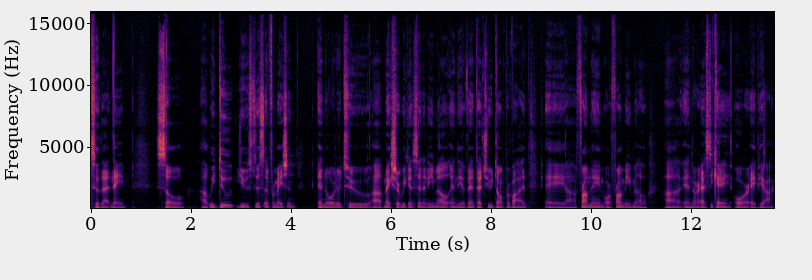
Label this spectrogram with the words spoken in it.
to that name. So uh, we do use this information in order to uh, make sure we can send an email in the event that you don't provide a uh, from name or from email uh, in our SDK or API.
